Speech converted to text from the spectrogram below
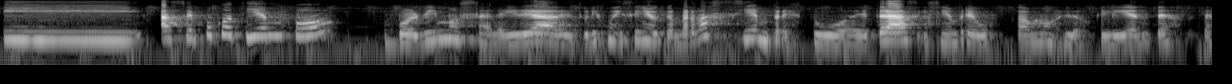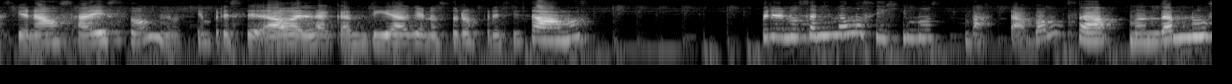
Y hace poco tiempo volvimos a la idea de turismo y diseño que en verdad siempre estuvo detrás y siempre buscamos los clientes relacionados a eso, no siempre se daba la cantidad que nosotros precisábamos. Pero nos animamos y dijimos, basta, vamos a mandarnos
